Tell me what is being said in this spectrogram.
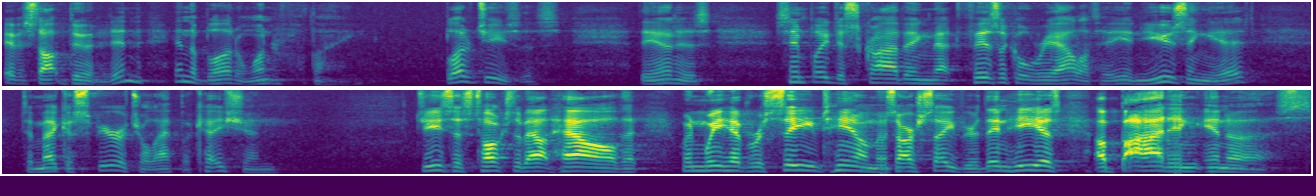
if it stopped doing it. Isn't, isn't the blood a wonderful thing? Blood of Jesus then is simply describing that physical reality and using it to make a spiritual application. Jesus talks about how that when we have received Him as our Savior, then He is abiding in us.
